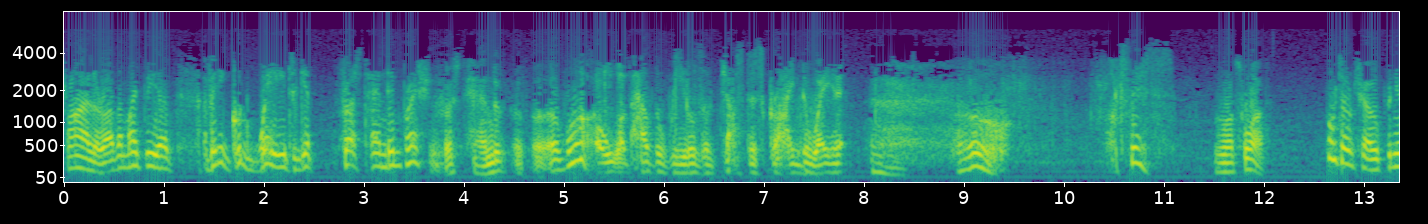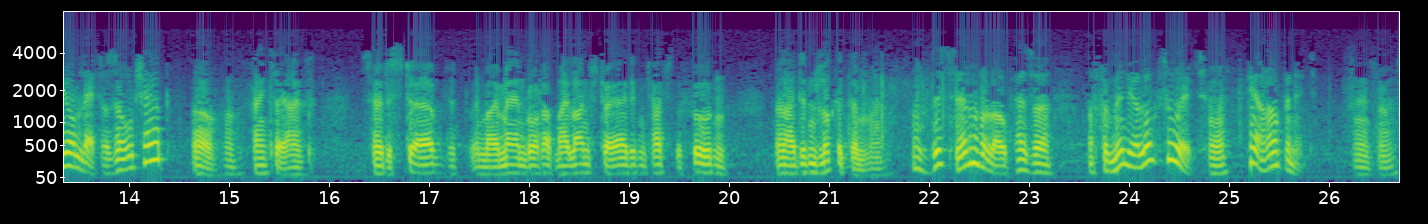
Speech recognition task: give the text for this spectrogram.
trial or other might be a, a very good way to get first-hand impression. First hand of, of, of what? Oh, of how the wheels of justice grind away. oh, what's this? What's what? Oh, don't you open your letters, old chap? Oh, well, frankly, I was so disturbed that when my man brought up my lunch tray, I didn't touch the food and, and I didn't look at them. I, Well, this envelope has a, a familiar look to it. Here, open it. That's right.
